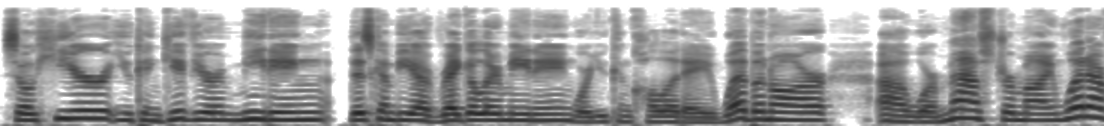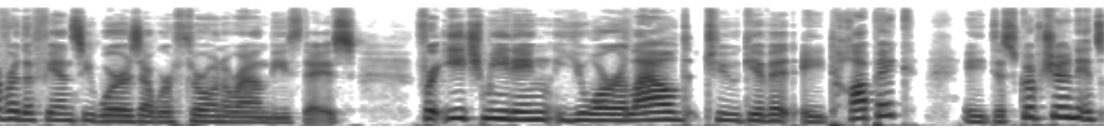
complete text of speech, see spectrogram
So here you can give your meeting. This can be a regular meeting or you can call it a webinar uh, or mastermind, whatever the fancy words that we're throwing around these days. For each meeting, you are allowed to give it a topic, a description. It's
